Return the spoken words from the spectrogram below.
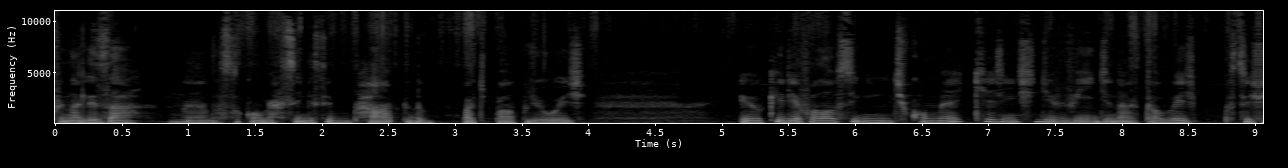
finalizar né, nossa conversinha, esse rápido bate-papo de hoje, eu queria falar o seguinte: como é que a gente divide, né? Talvez vocês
